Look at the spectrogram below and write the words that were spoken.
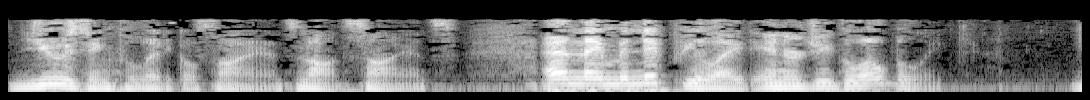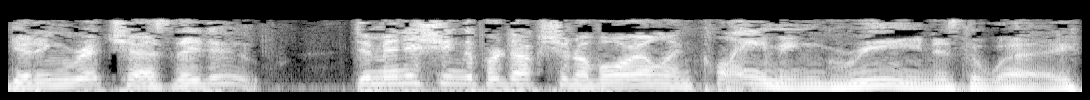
using political science, not science. And they manipulate energy globally, getting rich as they do diminishing the production of oil and claiming green is the way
